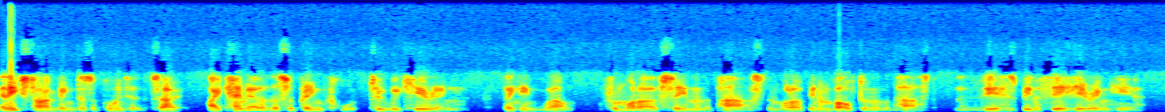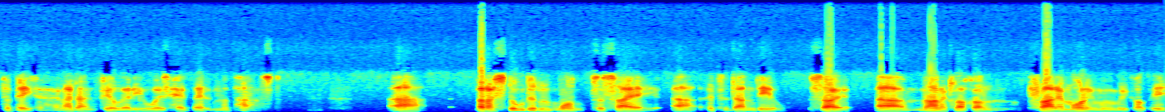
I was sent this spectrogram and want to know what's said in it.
and each time being disappointed. So I came out of the Supreme Court two-week hearing, thinking, well, from what I've seen in the past and what I've been involved in in the past, there has been a fair hearing here for Peter, and I don't feel that he always had that in the past. Uh, but I still didn't want to say uh, it's a done deal. So um, nine o'clock on Friday morning when we got the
